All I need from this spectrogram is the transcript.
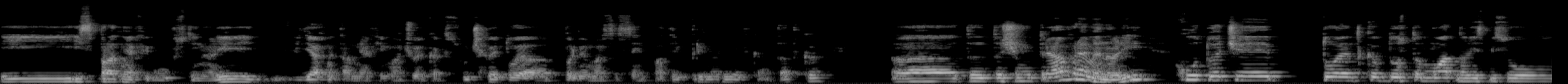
и изпрат някакви глупости. Нали? Видяхме там някакви мачове как се случиха и той първия мач с Сейнт Патрик, примерно, и така нататък. Та, та ще му трябва време, нали? Хубавото е, че той е такъв доста млад, нали, смисъл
